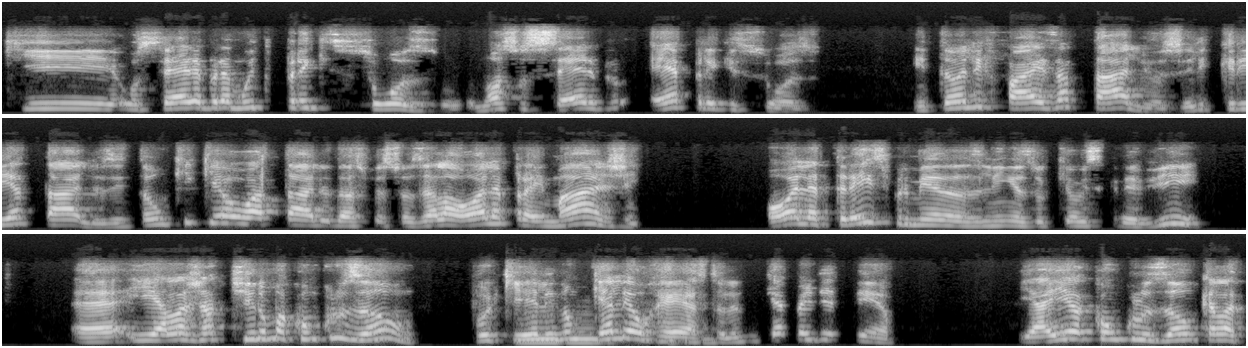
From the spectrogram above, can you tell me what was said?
que o cérebro é muito preguiçoso. O nosso cérebro é preguiçoso. Então ele faz atalhos, ele cria atalhos. Então o que, que é o atalho das pessoas? Ela olha para a imagem, olha três primeiras linhas do que eu escrevi é, e ela já tira uma conclusão, porque uhum. ele não uhum. quer ler o resto, ele não quer perder tempo. E aí a conclusão que ela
